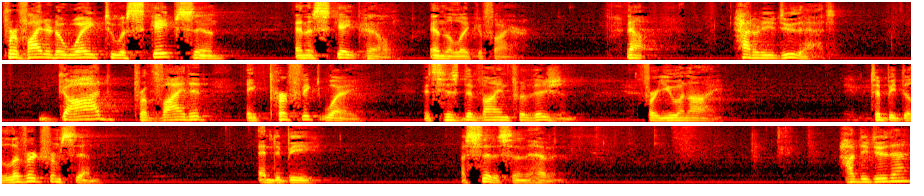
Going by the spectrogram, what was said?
provided a way to escape sin and escape hell in the lake of fire. Now, how did he do that? God provided a perfect way. It's his divine provision for you and I to be delivered from sin and to be a citizen in heaven. How did he do that?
